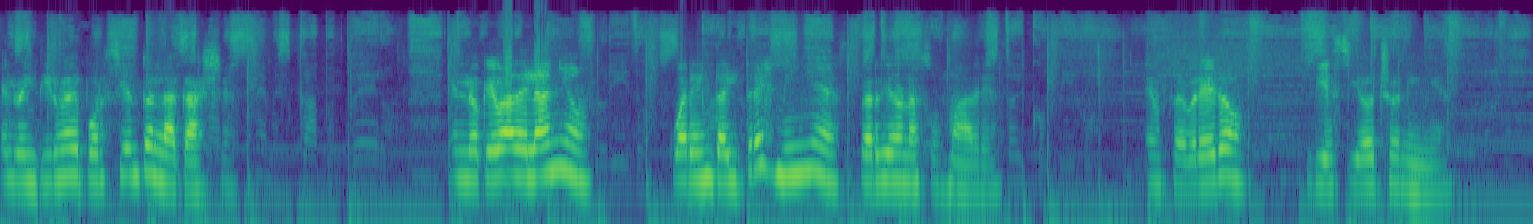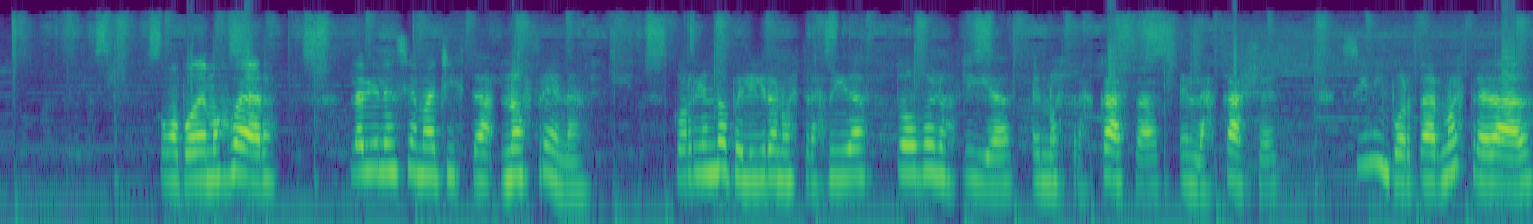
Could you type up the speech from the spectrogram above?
El 29% en la calle. En lo que va del año, 43 niñas perdieron a sus madres. En febrero, 18 niñas. Como podemos ver, la violencia machista no frena, corriendo peligro nuestras vidas todos los días, en nuestras casas, en las calles, sin importar nuestra edad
